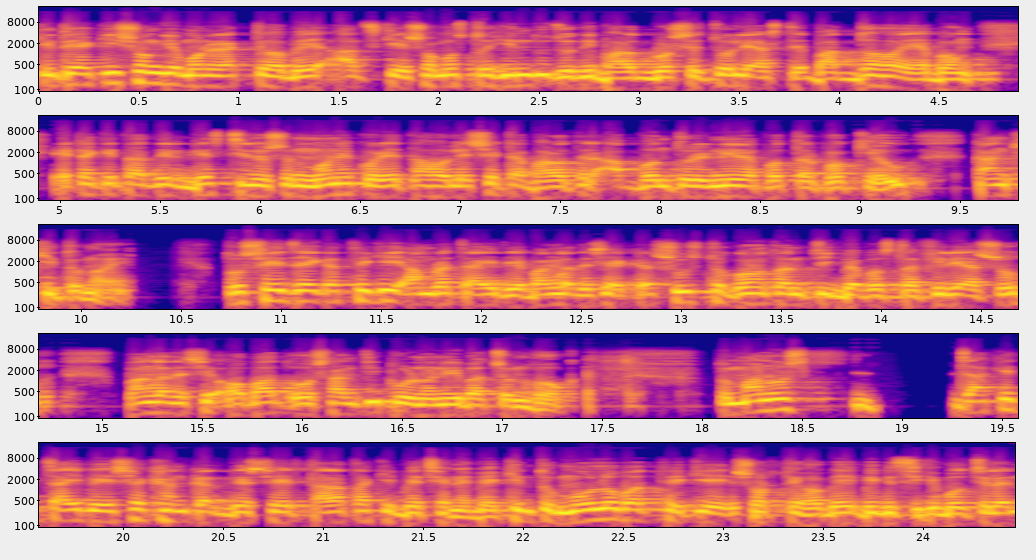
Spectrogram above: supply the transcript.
কিন্তু একই সঙ্গে মনে রাখতে হবে, আজকে সমস্ত হিন্দু যদি ভারতবর্ষে চলে আসতে বাধ্য হয় এবং এটাকে তাদের ডেস্টিনেশন মনে করে, তাহলে সেটা ভারতের আভ্যন্তরীণ নিরাপত্তার পক্ষেও কাঙ্ক্ষিত নয়। তো সেই জায়গা থেকেই আমরা চাই যে বাংলাদেশে একটা সুষ্ঠু গণতান্ত্রিক ব্যবস্থা ফিরে আসুক, বাংলাদেশে অবাধ ও শান্তিপূর্ণ নির্বাচন হোক। তো মানুষ যাকে চাইবে সেখানকার দেশের, তারা তাকে বেছে নেবে। কিন্তু মৌলবাদ থেকে সরতে হবে বিবিসি কে বলছিলেন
